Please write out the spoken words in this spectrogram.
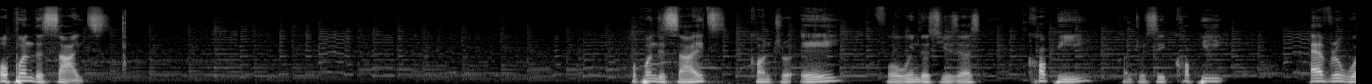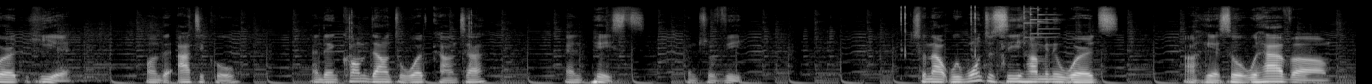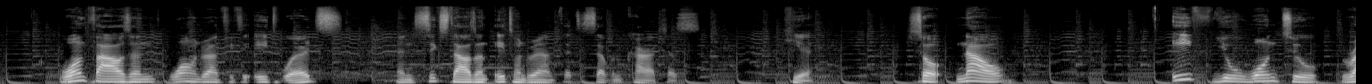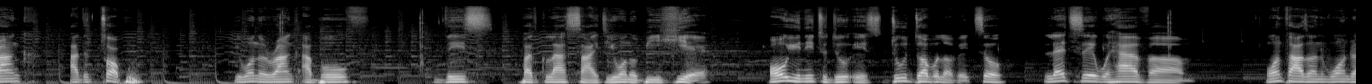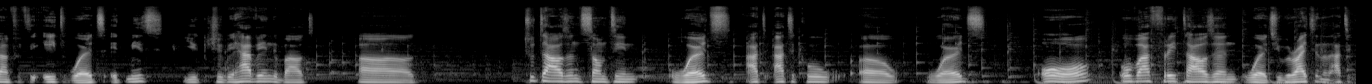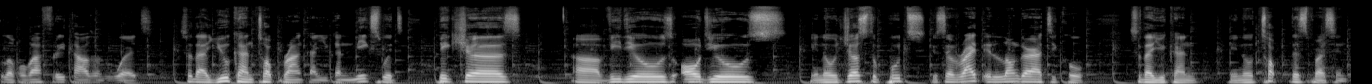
Open the site open the site Ctrl A for windows users. Copy Ctrl C copy every word here on the article and then come down to word counter and paste Ctrl V. So now we want to see how many words are here. So we have um, 1158 words and 6837 characters here so now if you want to rank at the top you want to rank above this particular site you want to be here all you need to do is do double of it. So let's say we have um, 1158 words. It means you should be having about uh 2000 something words at article uh, words or over 3000 words you'll be writing an article of over 3000 words so that you can top rank and you can mix with pictures uh, videos audios you know just to put yourself write a longer article so that you can you know top this person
